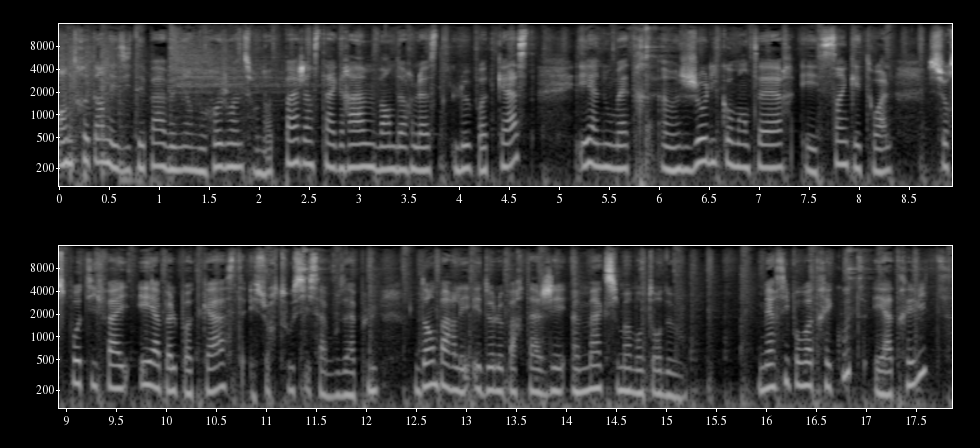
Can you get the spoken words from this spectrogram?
Entre-temps, n'hésitez pas à venir nous rejoindre sur notre page Instagram Vanderlust le podcast et à nous mettre un joli commentaire et 5 étoiles sur Spotify et Apple Podcast et surtout si ça vous a plu d'en parler et de le partager un maximum autour de vous. Merci pour votre écoute et à très vite.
